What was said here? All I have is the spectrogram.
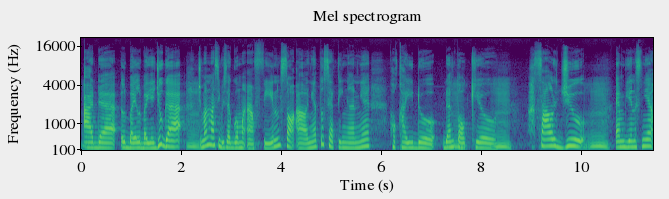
ada lebay-lebaynya juga. Hmm. Cuman masih bisa gue maafin soalnya tuh settingannya Hokkaido dan Tokyo. Hmm. Salju, Hmm. ambience-nya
